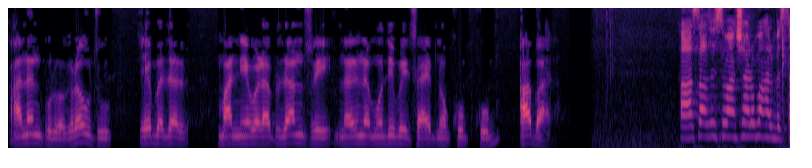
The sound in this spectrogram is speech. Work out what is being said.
આનંદપૂર્વક રહું છું. એ બદલ માનનીય વડાપ્રધાન શ્રી નરેન્દ્ર મોદીભાઈ સાહેબનો ખૂબ ખૂબ આભાર. આ સાથે સમાચારોમાં હાલ બસ.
